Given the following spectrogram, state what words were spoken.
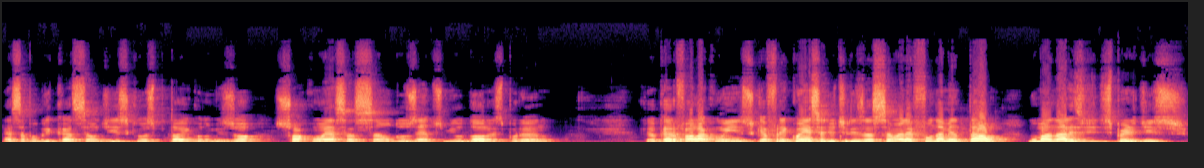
Essa publicação diz que o hospital economizou só com essa ação 200 mil dólares por ano. O que eu quero falar com isso? Que a frequência de utilização ela é fundamental numa análise de desperdício.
